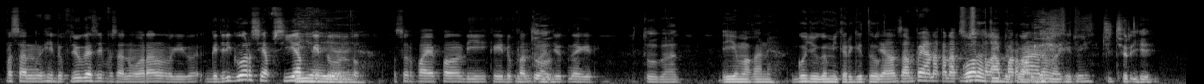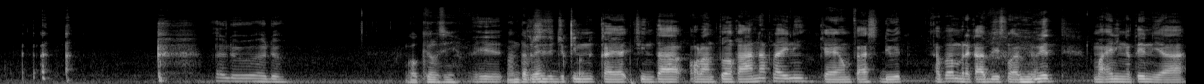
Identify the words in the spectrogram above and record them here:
pesan hidup juga sih pesan moral bagi gue jadi gue harus siap-siap Iya, gitu iya, untuk survival di kehidupan Betul. selanjutnya gitu betul banget Iya makanya. Gue juga mikir gitu. jangan sampai anak-anak gue cuy kelaparan cuy? jujur iya aduh aduh Gokil sih. Iya, Mantap terus ya. ditunjukin kayak cinta orang tua ke anak lah ini kayak yang pas duit apa mereka habis ngeluarin duit main ingetin ya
